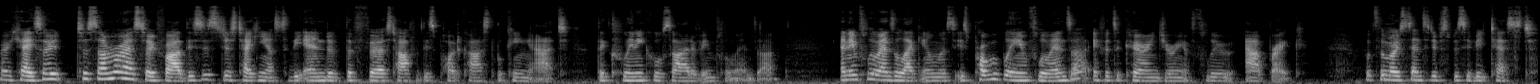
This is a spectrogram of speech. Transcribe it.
Okay, so to summarize so far, this is just taking us to the end of the first half of this podcast looking at the clinical side of influenza. An influenza like illness is probably influenza if it's occurring during a flu outbreak. What's the most sensitive specific test?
